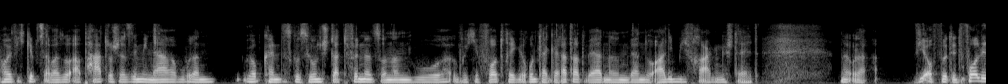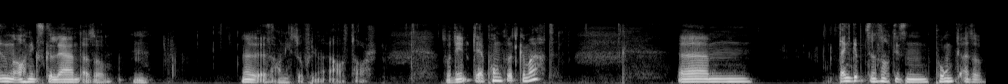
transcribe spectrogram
häufig gibt es aber so apathische Seminare, wo dann überhaupt keine Diskussion stattfindet, sondern wo irgendwelche Vorträge runtergerattert werden und dann werden nur Alibi-Fragen gestellt. Ne, oder wie oft wird in Vorlesungen auch nichts gelernt, also hm, Ne, ist auch nicht so viel mit Austausch. So, den, der Punkt wird gemacht. Ähm, dann gibt es noch diesen Punkt, also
